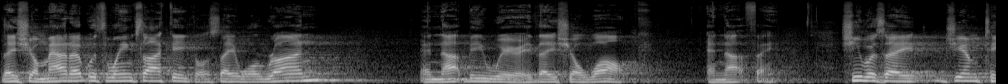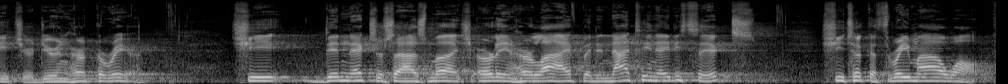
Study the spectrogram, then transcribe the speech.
They shall mount up with wings like eagles. They will run and not be weary. They shall walk and not faint. She was a gym teacher during her career. She didn't exercise much early in her life, but in 1986, she took a three mile walk.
